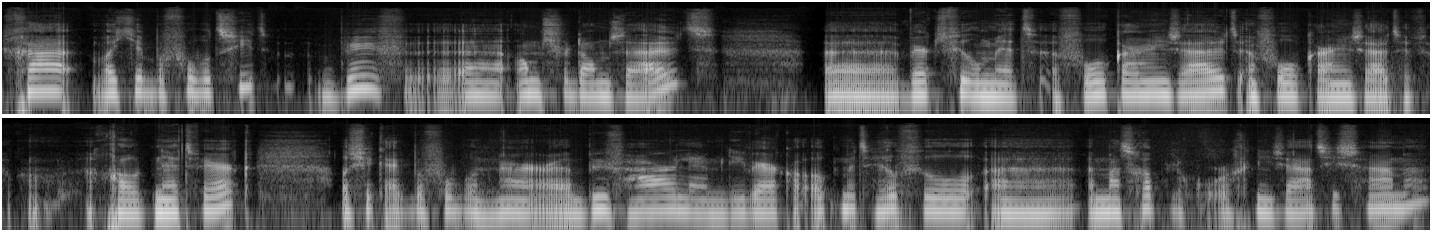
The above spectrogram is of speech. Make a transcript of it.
Ga, wat je bijvoorbeeld ziet, BUF eh, Amsterdam-Zuid eh, werkt veel met Volkaar in Zuid. En Volkaar in Zuid heeft ook een, een groot netwerk. Als je kijkt bijvoorbeeld naar eh, BUF Haarlem, die werken ook met heel veel eh, maatschappelijke organisaties samen.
